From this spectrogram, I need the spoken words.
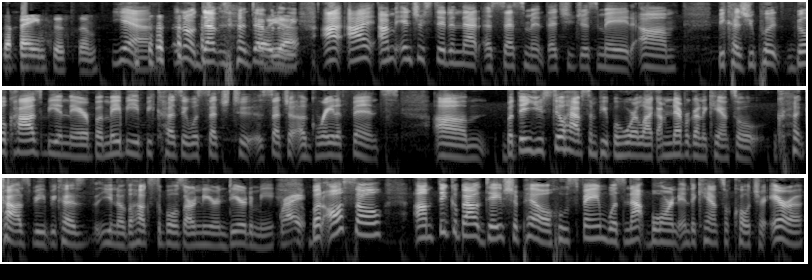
the fame system. Yeah, no, def- definitely. yeah. I, I, I'm interested in that assessment that you just made, um, because you put Bill Cosby in there, but maybe because it was such to such a, a great offense. Um, but then you still have some people who are like, I'm never going to cancel Cosby because you know the Huxtables are near and dear to me. Right. But also, um, think about Dave Chappelle, whose fame was not born in the cancel culture era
